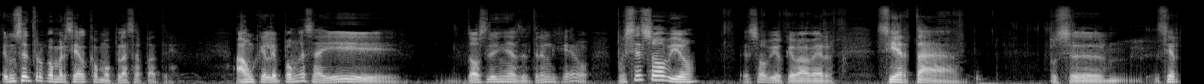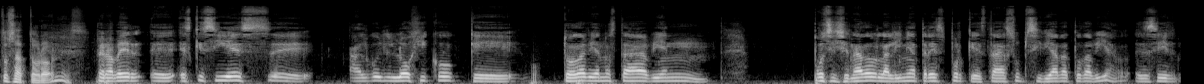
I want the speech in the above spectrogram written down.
en un centro comercial como Plaza Patria, aunque le pongas ahí dos líneas de tren ligero, pues es obvio, es obvio que va a haber cierta, pues, eh, ciertos atorones. Pero a ver, eh, es que sí es eh, algo ilógico que todavía no está bien posicionado la línea 3 porque está subsidiada todavía. Es decir,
